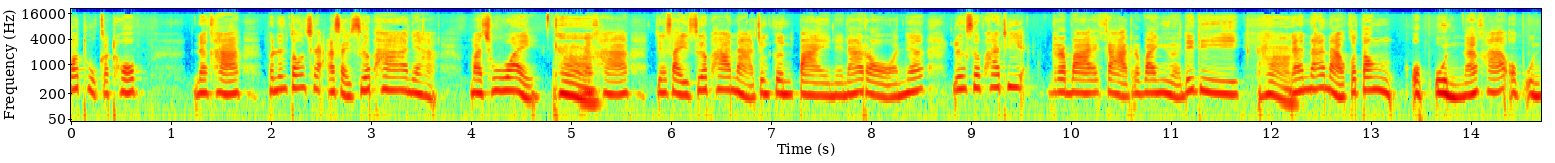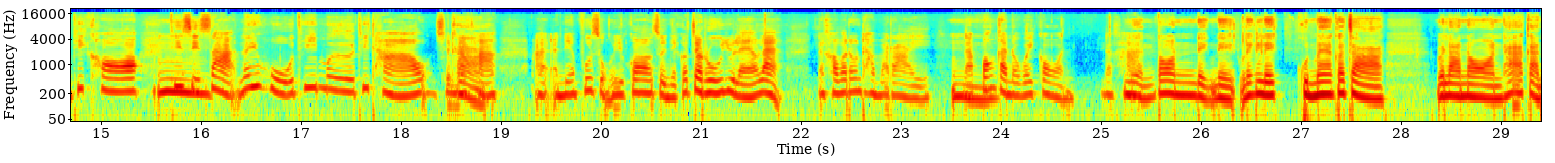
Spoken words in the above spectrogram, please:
ก็ถูกกระทบนะคะ เพราะฉะนั้นต้องใช้อาศัยเสื้อผ้าเนี่ยค่ะมาช่วยค่ะนะคะอย่าใส่เสื้อผ้าหนาจนเกินไปในหน้าร้อนเนี่ยเลือกเสื้อผ้าที่ ระบายอากาศระบายเหงื่อได้ดีค่ะนะหน้าหนาวก็ต้องอบอุ่นนะคะ อบอุ่นที่คออมที่ศีรษะในหูที่มือที่เท้าใช่ไหมค่ะคะอะอันเนี้ยผู้สูงอายุก็ส่วนใหญ่ก็จะรู้อยู่แล้วแหละนะคะ ว่าต้องทำอะไรนะอืมป้องกันเอาไว้ก่อนนะคะ เหมือนตอนเด็กๆ เล็ก ๆ คุณแม่ก็จะเวลานอนถ้าอากาศ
